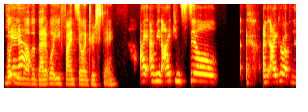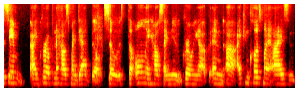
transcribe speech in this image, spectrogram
what yeah. you love about it, what you find so interesting. I, I mean, I can still I mean, I grew up in the same. I grew up in the house my dad built, so it was the only house I knew growing up. And uh, I can close my eyes and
